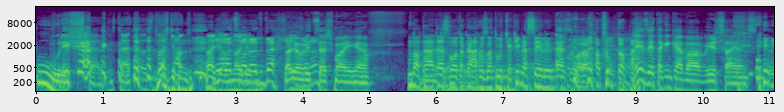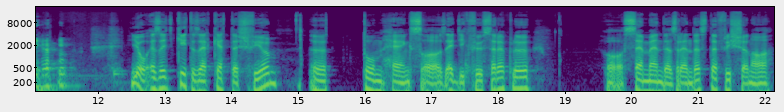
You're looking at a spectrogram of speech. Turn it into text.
Úristen! Tehát az nagyon, nagyon, nagyon... 85-ben. nagyon vicces ma, igen. Na, tehát ez volt a kárhozat útja. Kibeszélünk, Ez haladhatunk tovább. Nézzétek inkább a Weird Science. Igen. Jó, ez egy 2002-es film. Tom Hanks az egyik főszereplő, a Sam Mendes rendezte, frissen a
